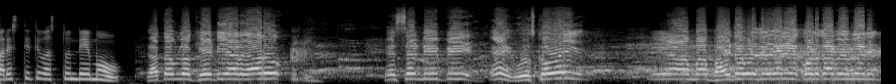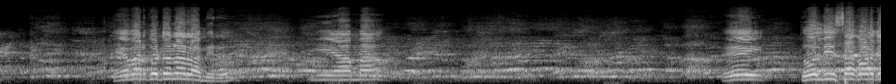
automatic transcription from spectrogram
పరిస్థితి వస్తుందేమో. గతంలో కేటీఆర్ గారు ఎస్ఎన్డిపి ఏ బయట కూడా తిరగని కొడుకా మేములని. ఏమనుకుంటున్నారా మీరు? అమ్మ ఏయ్ తోలు తీస్తా కొడుక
